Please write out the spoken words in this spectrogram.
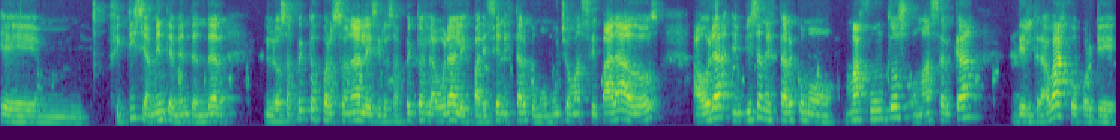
eh, ficticiamente, me entender, los aspectos personales y los aspectos laborales parecían estar como mucho más separados, ahora empiezan a estar como más juntos o más cerca del trabajo, porque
